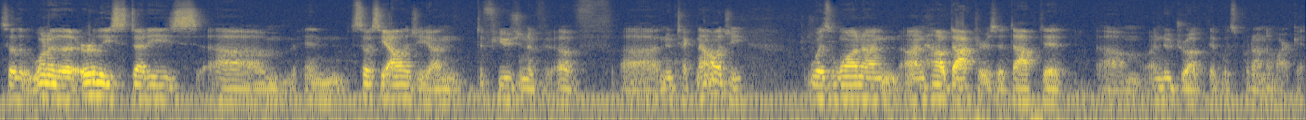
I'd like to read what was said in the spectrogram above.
So one of the early studies um, in sociology on diffusion of, of uh, new technology was one on, on how doctors adopted um, a new drug that was put on the market.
